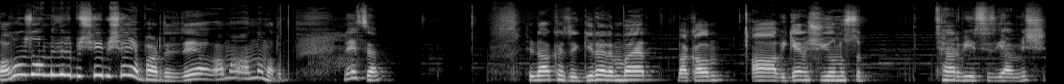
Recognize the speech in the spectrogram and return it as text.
Balon zombileri bir şey bir şey yapar dedi ama anlamadım. Neyse. Şimdi arkadaşlar girelim ve bakalım. Abi gene şu Yunus'u terbiyesiz gelmiş.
